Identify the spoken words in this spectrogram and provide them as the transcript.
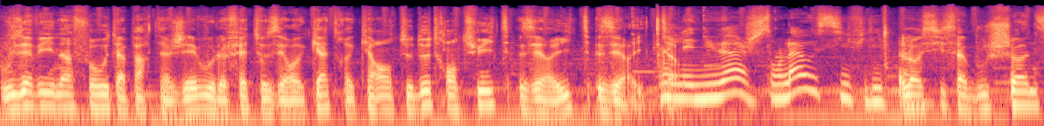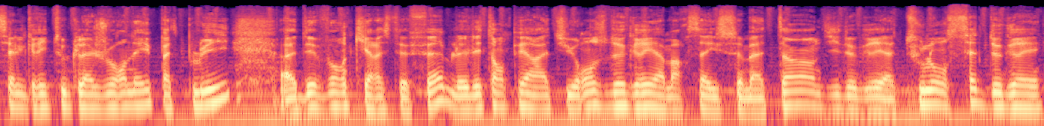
Vous avez une info route à partager, vous le faites au 04 42 38 08 08. Les nuages sont là aussi, Philippe. Alors aussi, ça bouchonne, ciel gris toute la journée, pas de pluie, euh, des vents qui restent faibles. Les températures 11 degrés à Marseille ce matin, 10 degrés à Toulon, 7 degrés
